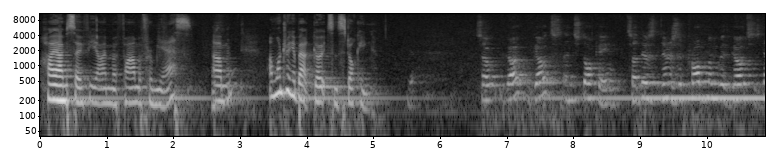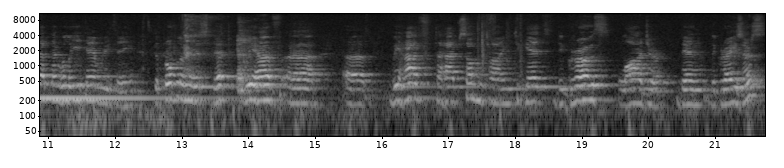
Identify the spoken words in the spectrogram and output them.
Hi, I'm Sophie. I'm a farmer from Yass. Um, I'm wondering about goats and stocking. So goats and stocking, so there's, there's a problem with goats is that they will eat everything. The problem is that we have, uh, uh, we have to have some time to get the growth larger than the grazers.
